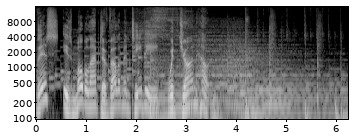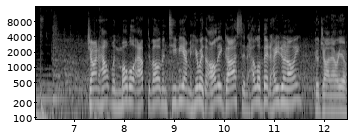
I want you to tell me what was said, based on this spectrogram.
This is Mobile App Development TV with John Houghton. John Houghton with Mobile App Development TV. I'm here with Ollie Goss and HelloBit. How you doing, Ollie? Good, John. How are you?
